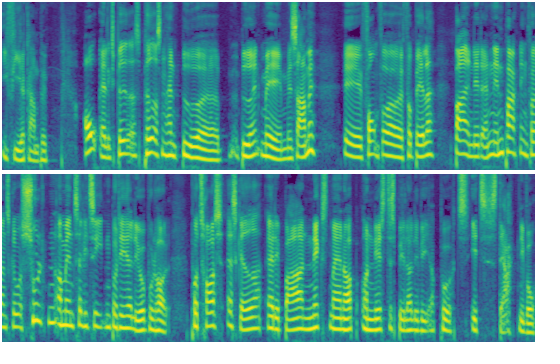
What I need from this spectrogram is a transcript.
i fire kampe. Og Alex Peders- Pedersen, han byder, byder ind med, med samme øh, form for, for Bella, bare en lidt anden indpakning, for han skriver, sulten og mentaliteten på det her Liverpool-hold. På trods af skader er det bare next man up, og næste spiller leverer på et- stærkt niveau.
